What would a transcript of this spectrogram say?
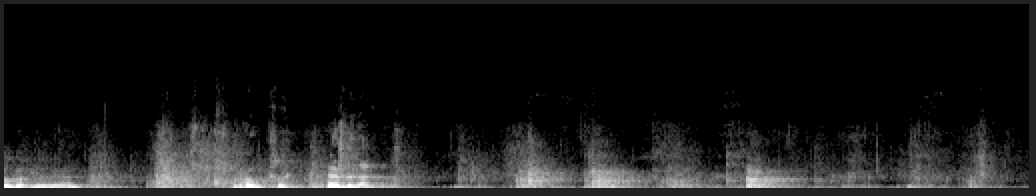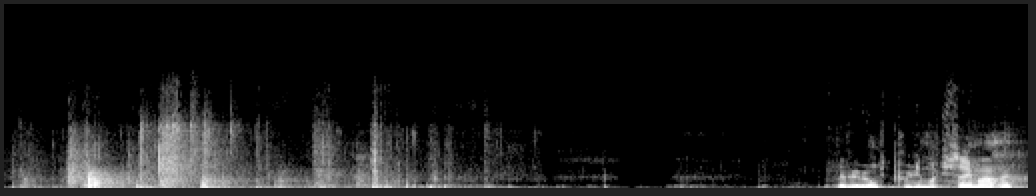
Still got your um, ropes, remember that? Every room's pretty much the same, aren't they?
